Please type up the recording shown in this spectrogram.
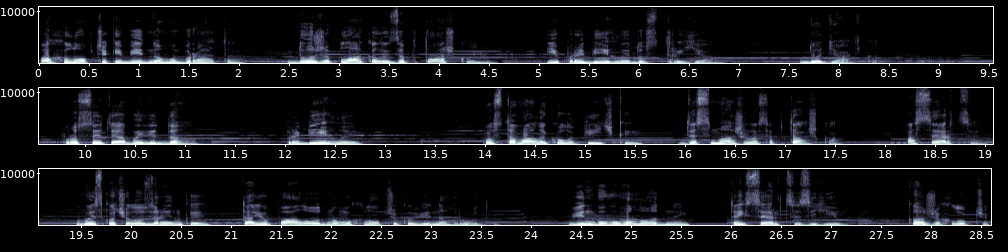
А хлопчики бідного брата дуже плакали за пташкою і прибігли до стрия, до дядька. Просити, аби віддав. Прибігли, поставали коло пічки, де смажилася пташка, а серце вискочило з ринки та й упало одному хлопчикові на груди. Він був голодний та й серце з'їв. Каже хлопчик.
